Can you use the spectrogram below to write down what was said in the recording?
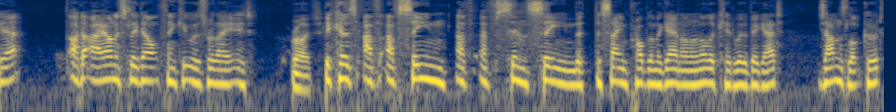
Yeah. I honestly don't think it was related. Right. Because I've, I've seen, I've, I've since seen the, the same problem again on another kid with a big head. His hands look good.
